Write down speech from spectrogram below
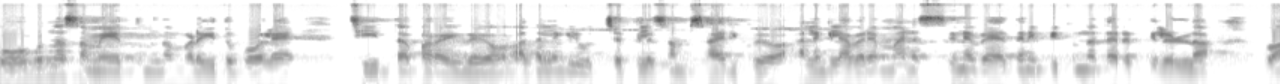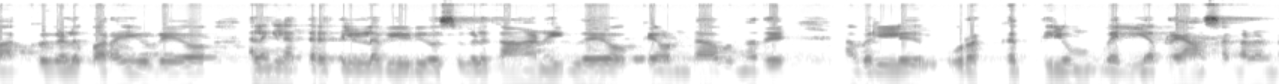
പോകുന്ന സമയത്തും നമ്മൾ ഇതുപോലെ ചീത്ത പറയുകയോ അതല്ലെങ്കിൽ ഉച്ചത്തിൽ സംസാരിക്കുകയോ അല്ലെങ്കിൽ അവരെ മനസ്സിനെ വേദനിപ്പിക്കുന്ന തരത്തിലുള്ള വാക്കുകൾ പറയുകയോ അല്ലെങ്കിൽ അത്തരത്തിലുള്ള വീഡിയോസുകൾ കാണുകയോ ഒക്കെ ഉണ്ടാവുന്നത് അവരിൽ ഉറക്കത്തിലും വലിയ പ്രയാസങ്ങൾ ഉണ്ടാവും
